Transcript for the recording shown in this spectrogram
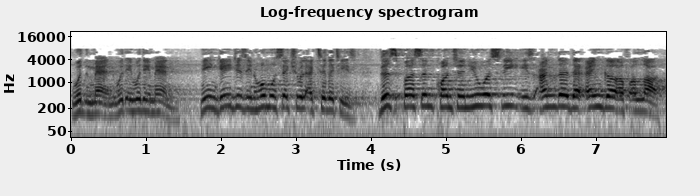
with man, with a, with a man. He engages in homosexual activities. This person continuously is under the anger of Allah.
